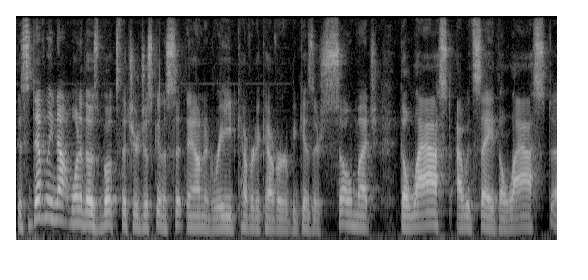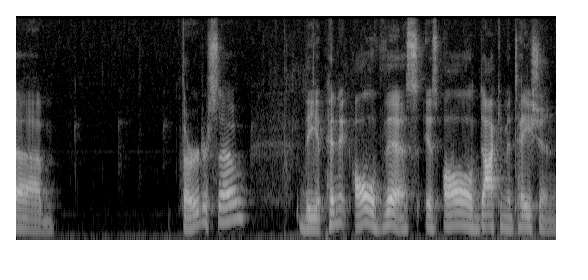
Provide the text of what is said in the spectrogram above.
This is definitely not one of those books that you're just going to sit down and read cover to cover because there's so much. The last, I would say, the last um, third or so the appendix, all of this is all documentation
